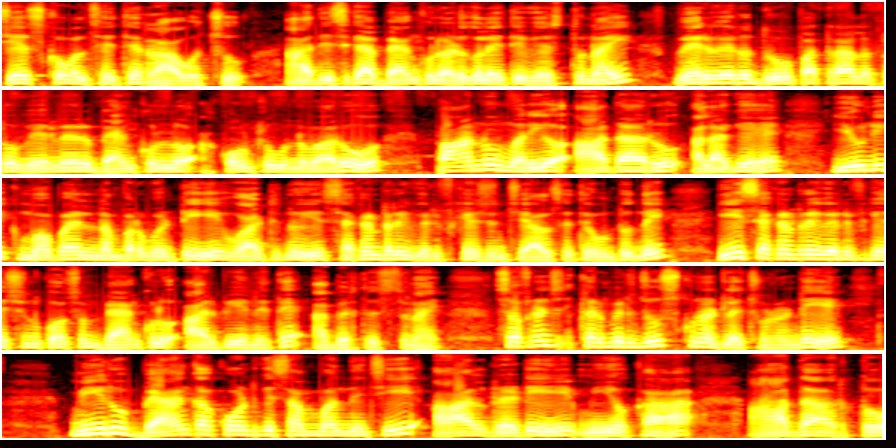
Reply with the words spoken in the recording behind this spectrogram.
చేసుకోవాల్సి అయితే రావచ్చు. ఆ దిశగా బ్యాంకులు అడుగులు అయితే వేస్తున్నాయి. వేర్వేరు ధృవపత్రాలతో వేర్వేరు బ్యాంకుల్లో అకౌంట్లు ఉన్నవారు పాను మరియు ఆధారు అలాగే యూనిక్ మొబైల్ నంబర్ వంటి వాటిని సెకండరీ వెరిఫికేషన్ చేయాల్సి అయితే ఉంటుంది. ఈ సెకండరీ వెరిఫికేషన్ కోసం బ్యాంకులు ఆర్బీఐని అయితే అభ్యర్థిస్తున్నాయి. సో ఫ్రెండ్స్ ఇక్కడ మీరు చూసుకున్నట్లయితే చూడండి. మీరు బ్యాంక్ అకౌంట్కి సంబంధించి ఆల్రెడీ మీ యొక్క ఆధార్తో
